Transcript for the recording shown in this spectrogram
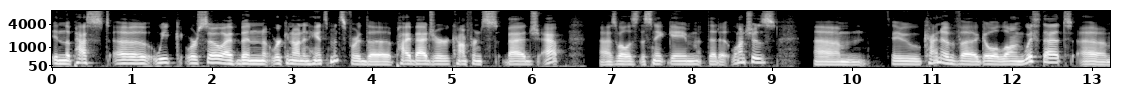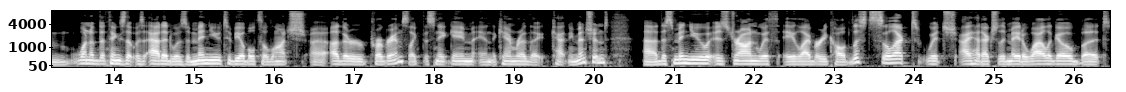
in the past uh, week or so, I've been working on enhancements for the Pi Badger conference badge app, as well as the Snake game that it launches. Um, to kind of uh, go along with that, um, one of the things that was added was a menu to be able to launch uh, other programs like the Snake game and the camera that Kattni mentioned. Uh, this menu is drawn with a library called List Select, which I had actually made a while ago, but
